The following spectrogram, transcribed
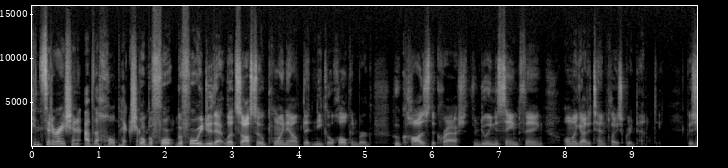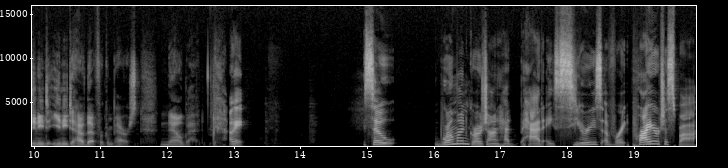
consideration of the whole picture. well, before before we do that, let's also point out that Nico Hulkenberg, who caused the crash through doing the same thing, only got a 10 place grid penalty because you need to you need to have that for comparison. Now, go ahead. Okay. So Romain Grosjean had had a series of ra- prior to Spa.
